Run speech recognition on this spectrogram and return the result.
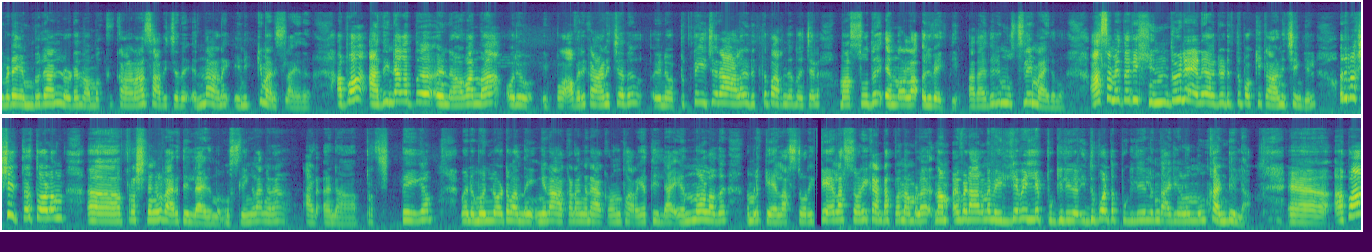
ഇവിടെ എമ്പുരാനിലൂടെ നമുക്ക് കാണാൻ സാധിച്ചത് എന്നാണ് എനിക്ക് മനസ്സിലായത്. അപ്പോൾ അതിന്റെ അകത്ത് വന്ന ഒരു ഇപ്പോൾ അവർ കാണിച്ചത് പ്രത്യേകിച്ച് ഒരാളെടുത്ത് പറഞ്ഞതെന്ന് വെച്ചാൽ മസൂദ് എന്നുള്ള ഒരു വ്യക്തി. അതായത് ഒരു മുസ്ലിം ആയിരുന്നു. ആ സമയത്ത് ഒരു ഹിന്ദുവിനെയാണ് അവരുടെ അടുത്ത് പൊക്കി കാണിച്ചെങ്കിൽ ഒരു പക്ഷേ ഇത്രത്തോളം പ്രശ്നങ്ങൾ വരത്തില്ലായിരുന്നു. മുസ്ലിങ്ങൾ അങ്ങനെ പ്രത്യേകം പിന്നെ മുന്നോട്ട് വന്ന് ഇങ്ങനെ ആക്കണം അങ്ങനെ ആക്കണം എന്ന് പറയത്തില്ല. എന്നുള്ളത് നമ്മൾ കേരള സ്റ്റോറി കേരള സ്റ്റോറി കണ്ടപ്പോൾ നമ്മൾ ഇവിടെ അങ്ങനെ വലിയ വലിയ പുകിലുകൾ ഇതുപോലത്തെ പുകിലുകളും കാര്യങ്ങളൊന്നും കണ്ടില്ല. അപ്പോൾ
